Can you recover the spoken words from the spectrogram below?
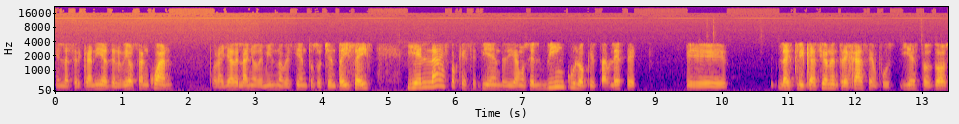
en las cercanías del río San Juan, por allá del año de 1986, y el lazo que se tiende, digamos, el vínculo que establece eh, la explicación entre Hasenfuss y estos dos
